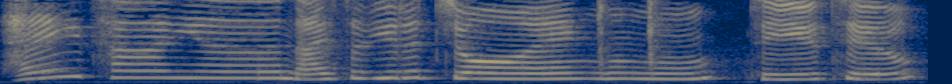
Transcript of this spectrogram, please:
Hey, Tanya, nice of you to join. Mm-hmm. To you too.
